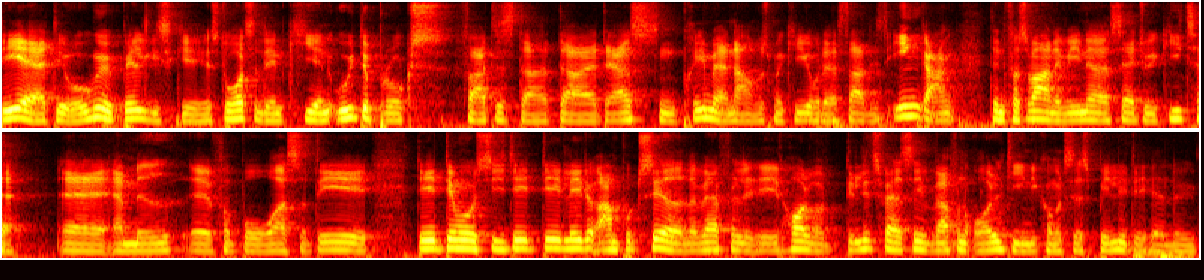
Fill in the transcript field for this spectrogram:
det er det unge belgiske stortalent Kian Uydebroeks, faktisk, der, der er deres sådan, primære navn, hvis man kigger på deres startliste. En gang den forsvarende vinder, Sergio Igita, øh, er med øh, for Bora, så det, det, det må jeg sige, det, det er lidt amputeret, eller i hvert fald et hold, hvor det er lidt svært at se, hvad for en rolle de egentlig kommer til at spille i det her løb.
